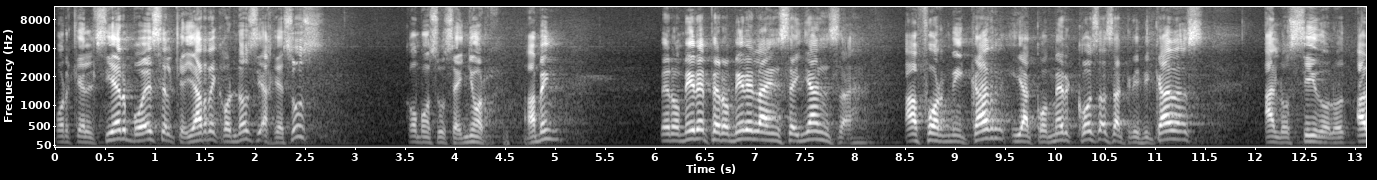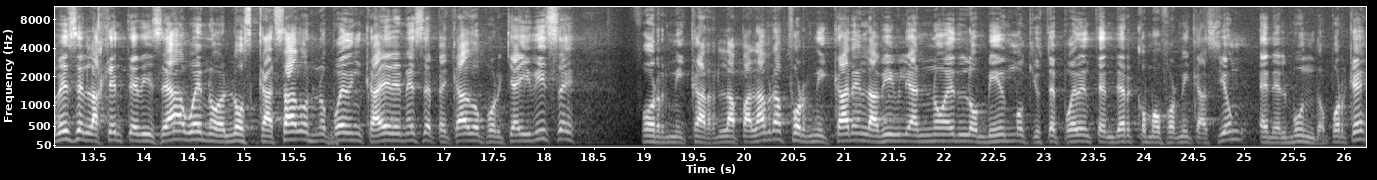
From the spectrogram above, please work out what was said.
Porque el siervo es el que ya reconoce a Jesús como su Señor. Amén. Pero mire, pero mire la enseñanza a fornicar y a comer cosas sacrificadas a los ídolos. A veces la gente dice, ah, bueno, los casados no pueden caer en ese pecado porque ahí dice fornicar. La palabra fornicar en la Biblia no es lo mismo que usted puede entender como fornicación en el mundo. ¿Por qué?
